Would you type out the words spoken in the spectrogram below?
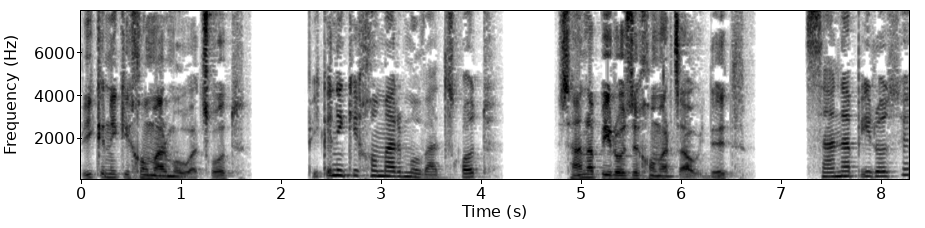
პიკნიკი ხომ არ მოვაწყოთ? პიკნიკი ხომ არ მოვაწყოთ? სანაპიროზე ხომ არ წავიდეთ? სანაპიროზე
